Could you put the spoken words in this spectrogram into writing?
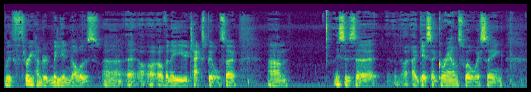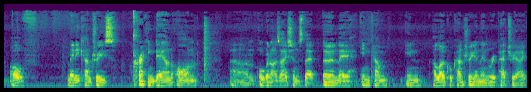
with $300 million uh, of an EU tax bill. So, um, this is, uh, I guess, a groundswell we're seeing of many countries cracking down on um, organisations that earn their income in a local country and then repatriate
